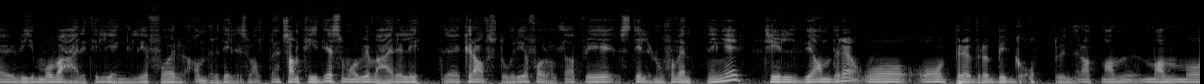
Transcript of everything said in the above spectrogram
eh, vi må være tilgjengelige for andre tillitsvalgte. Samtidig så må vi være litt eh, kravstore i forhold til at vi stiller noen forventninger til de andre, og, og prøver å bygge opp under at man, man, må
